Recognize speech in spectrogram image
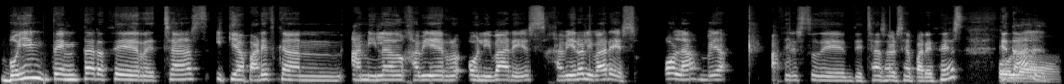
Voy a intentar hacer chas y que aparezcan a mi lado Javier Olivares. Javier Olivares, hola, voy a hacer esto de, chas a ver si apareces. ¿Qué tal?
